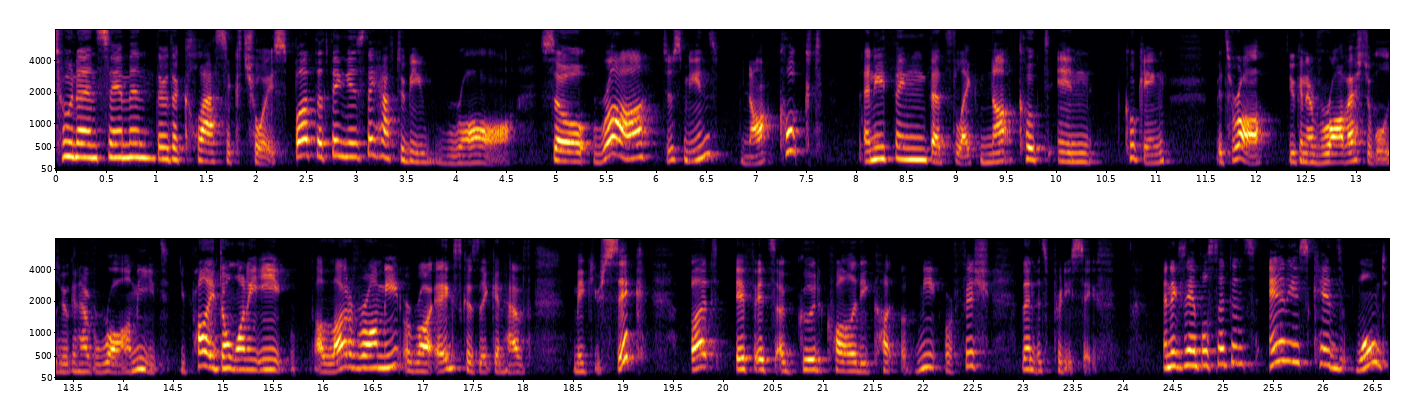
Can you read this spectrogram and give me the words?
tuna and salmon, they're the classic choice, but the thing is, they have to be raw. So, raw just means not cooked. Anything that's like not cooked in cooking, it's raw. You can have raw vegetables, you can have raw meat. You probably don't want to eat a lot of raw meat or raw eggs because they can have make you sick. But if it's a good quality cut of meat or fish, then it's pretty safe. An example sentence Annie's kids won't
